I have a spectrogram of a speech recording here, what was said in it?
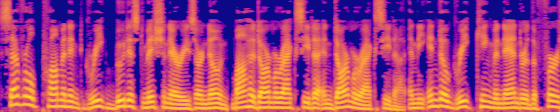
Several prominent Greek Buddhist missionaries are known Mahadharmaraksita and Dharmaraksita and the Indo-Greek king Menander I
